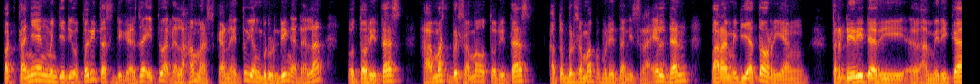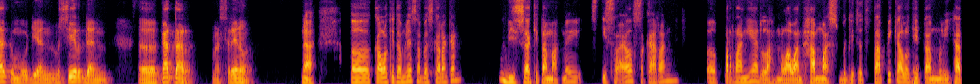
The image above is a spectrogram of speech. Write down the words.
faktanya yang menjadi otoritas di Gaza itu adalah Hamas. Karena itu yang berunding adalah otoritas Hamas bersama otoritas atau bersama pemerintahan Israel dan para mediator yang terdiri dari uh, Amerika, kemudian Mesir dan uh, Qatar. Mas Reno. Nah, uh, kalau kita melihat sampai sekarang kan bisa kita maknai Israel sekarang uh, perangnya adalah melawan Hamas begitu. Tetapi kalau ya. kita melihat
